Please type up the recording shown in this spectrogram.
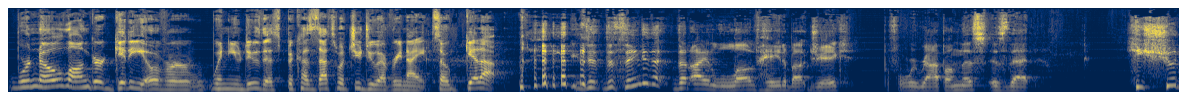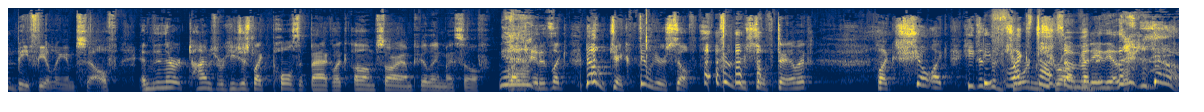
we're no longer giddy over when you do this because that's what you do every night. So get up. the, the thing that that I love hate about Jake before we wrap on this is that he should be feeling himself, and then there are times where he just like pulls it back, like, "Oh, I'm sorry, I'm feeling myself," like, and it's like, "No, Jake, feel yourself, feel yourself, damn it." Like show, like he did He the Jordan shrug. somebody and- the other night. Yeah,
